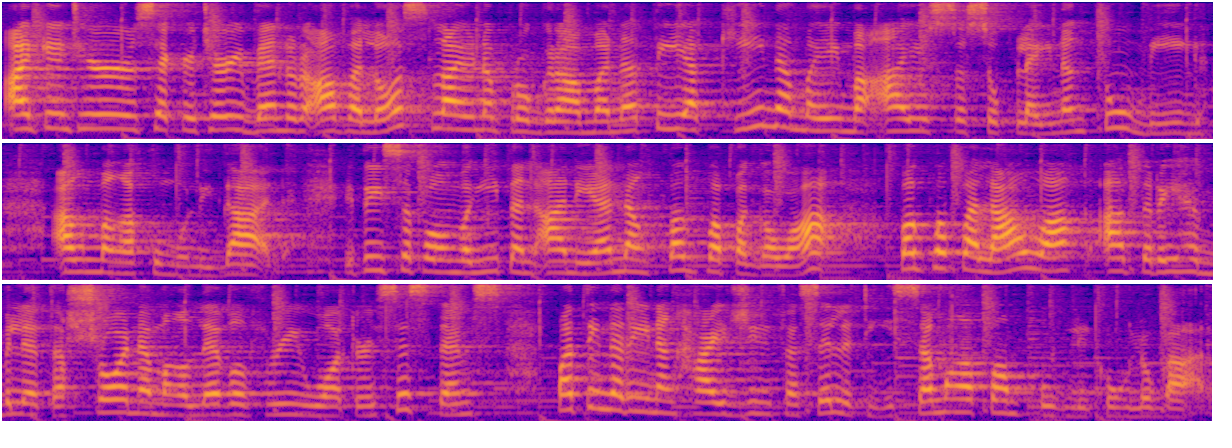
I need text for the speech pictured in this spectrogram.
Kay Interior Secretary Benor Avalos, layo ng programa na tiyakin na may maayos na supply ng tubig ang mga komunidad. Ito'y sa pamamagitan aniya ng pagpapagawa, pagpapalawak at rehabilitasyon ng mga level 3 water systems, pati na rin ang hygiene facilities sa mga pampublikong lugar.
